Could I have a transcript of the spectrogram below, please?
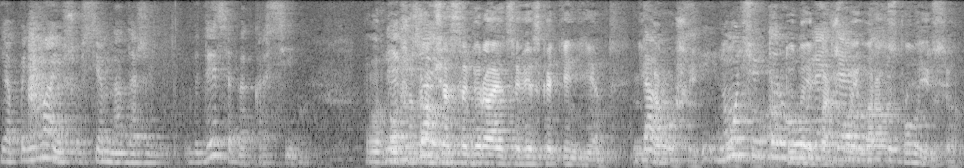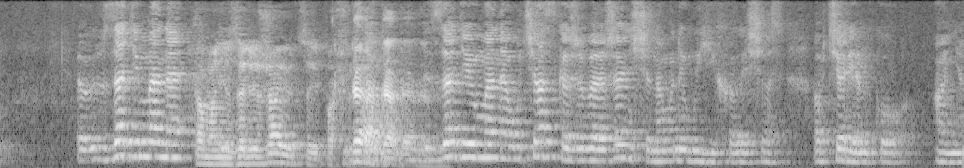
я розумію, що всім треба жити. Веди себе красиво. Ну, Не потому что там сейчас собирается весь контингент Да. нехороший. И ночью Оттуда торговля и пошло, и воровство, и все. Ззаді мене Там они заряжаются и пошли. Да, да, да, да. Ззаді в мене участка живе жінка, вони уїхали зараз, Овчаренко Аня.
